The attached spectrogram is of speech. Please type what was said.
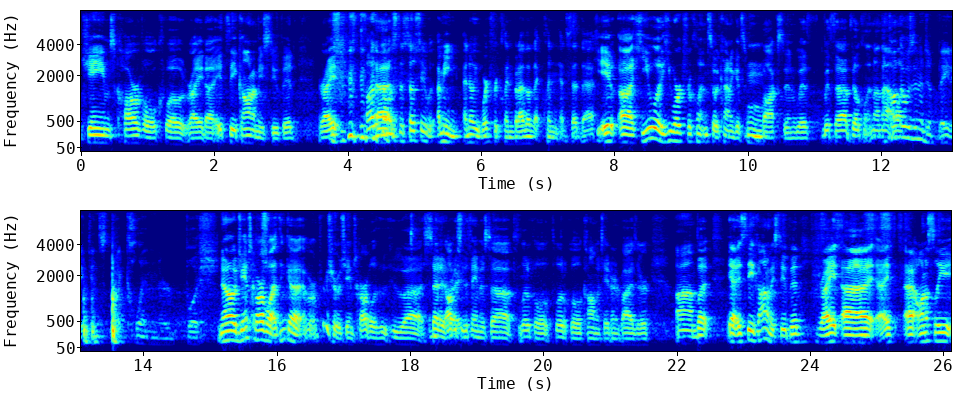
James Carville quote, right? Uh, it's the economy, stupid, right? Oh, I thought that was associated with. I mean, I know he worked for Clinton, but I thought that Clinton had said that. It, uh, he wa he worked for Clinton, so it kind of gets Mm. boxed in with with uh, Bill Clinton on that. I thought one. that was in a debate against like Clinton or Bush. no, James Carville. I think uh, I'm pretty sure it was James Carville who who uh, said it. Right. Obviously, the famous uh, political political commentator and advisor. Um, but yeah, it's the economy, stupid, right? Uh, I, I, honestly,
